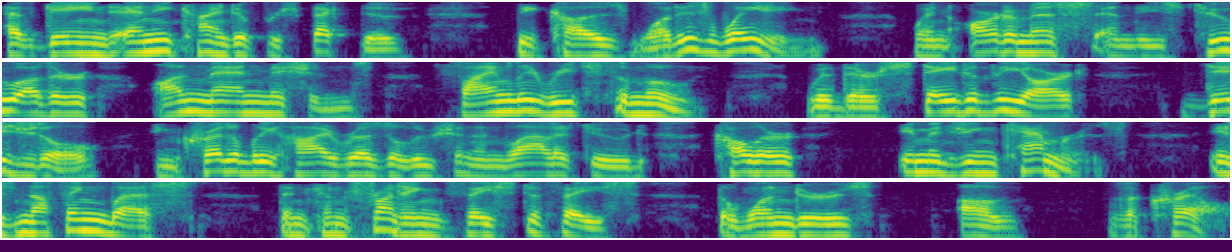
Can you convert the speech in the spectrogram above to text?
have gained any kind of perspective because what is waiting when Artemis and these two other unmanned missions finally reach the moon with their state-of-the-art digital, incredibly high resolution and latitude color imaging cameras is nothing less than confronting face-to-face the wonders of the Krell.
